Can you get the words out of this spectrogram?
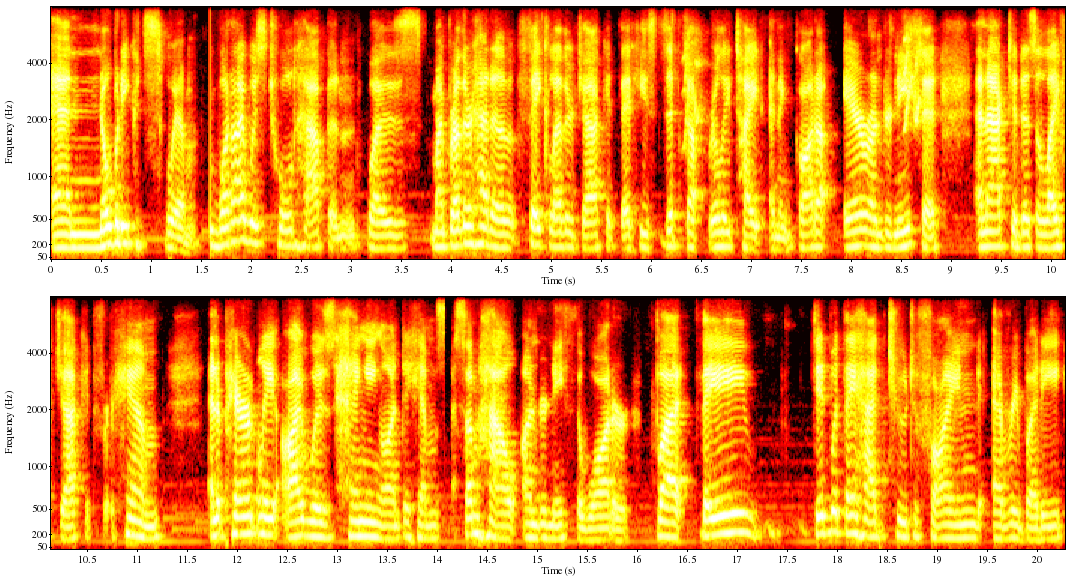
and nobody could swim. What I was told happened was my brother had a fake leather jacket that he zipped up really tight and it got up air underneath it and acted as a life jacket for him. And apparently, I was hanging on to him somehow underneath the water. But they did what they had to to find everybody.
